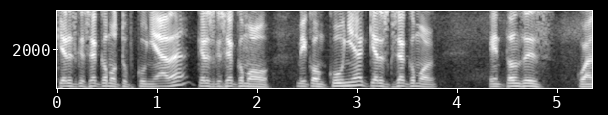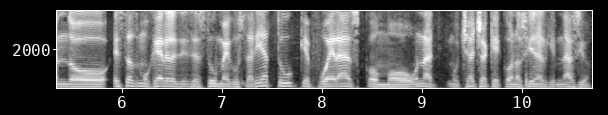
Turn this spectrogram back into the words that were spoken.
¿Quieres que sea como tu cuñada? ¿Quieres que sea como mi concuña? ¿Quieres que sea como... Entonces, cuando estas mujeres les dices tú, me gustaría tú que fueras como una muchacha que conocí en el gimnasio.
